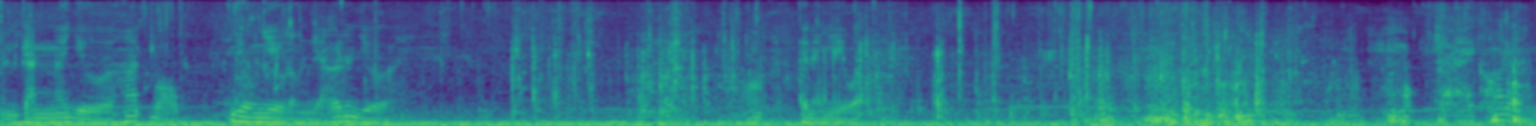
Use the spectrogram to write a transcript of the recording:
Mình canh nó vừa hết bột vô nhiều là mình dở lên vừa. Đó, cái này nhiều á một chai khó làm.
